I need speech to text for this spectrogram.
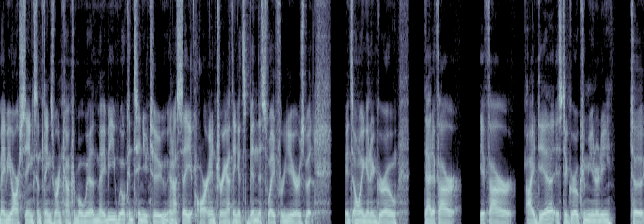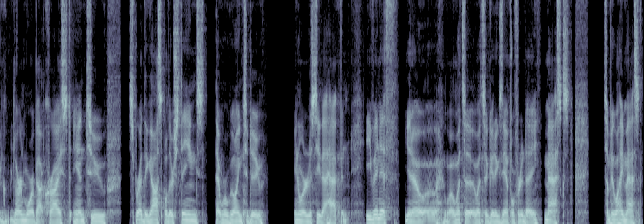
maybe are seeing some things we're uncomfortable with. Maybe we'll continue to, and I say are entering. I think it's been this way for years, but it's only going to grow. That if our if our idea is to grow community, to learn more about Christ, and to spread the gospel, there's things that we're willing to do in order to see that happen. Even if you know, what's a what's a good example for today? Masks. Some people hate masks.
